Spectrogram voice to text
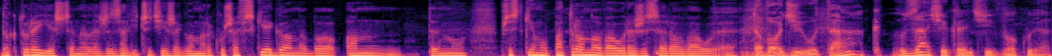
do której jeszcze należy zaliczyć Jerzego Markuszewskiego, no bo on temu wszystkiemu patronował, reżyserował. e, Dowodził, tak. Łza się kręci wokół, jak,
